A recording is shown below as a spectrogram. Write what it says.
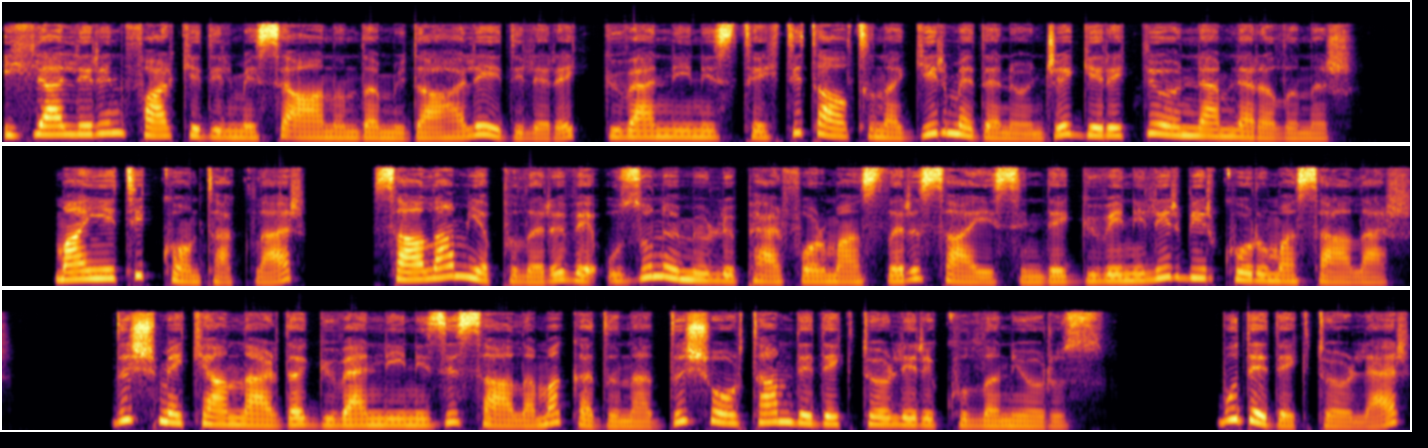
ihlallerin fark edilmesi anında müdahale edilerek güvenliğiniz tehdit altına girmeden önce gerekli önlemler alınır. Manyetik kontaklar, sağlam yapıları ve uzun ömürlü performansları sayesinde güvenilir bir koruma sağlar. Dış mekanlarda güvenliğinizi sağlamak adına dış ortam dedektörleri kullanıyoruz. Bu dedektörler,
